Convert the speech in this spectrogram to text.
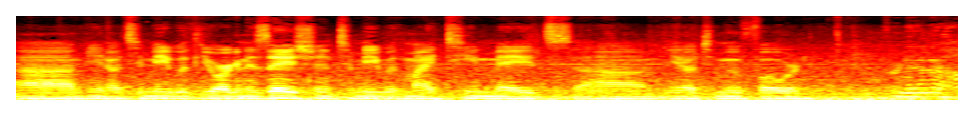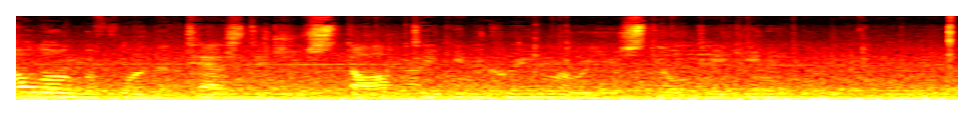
um, you know, to meet with the organization, to meet with my teammates, um, you know, to move forward. Fernando, how long before the test did you stop taking the cream, or were you still taking it?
